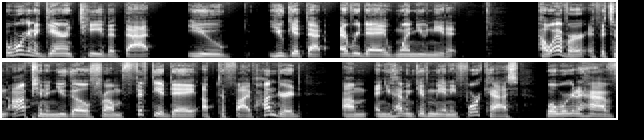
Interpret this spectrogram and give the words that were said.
but we're going to guarantee that that you you get that every day when you need it. However, if it's an option and you go from 50 a day up to 500, um, and you haven't given me any forecasts, well, we're going to have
